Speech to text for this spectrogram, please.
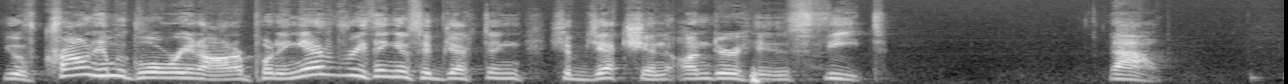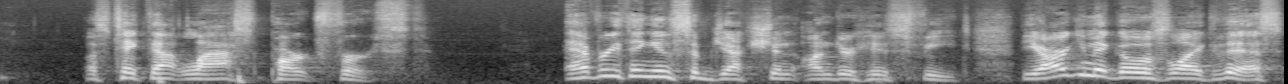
You have crowned him with glory and honor, putting everything in subjection under his feet. Now, let's take that last part first. Everything in subjection under his feet. The argument goes like this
